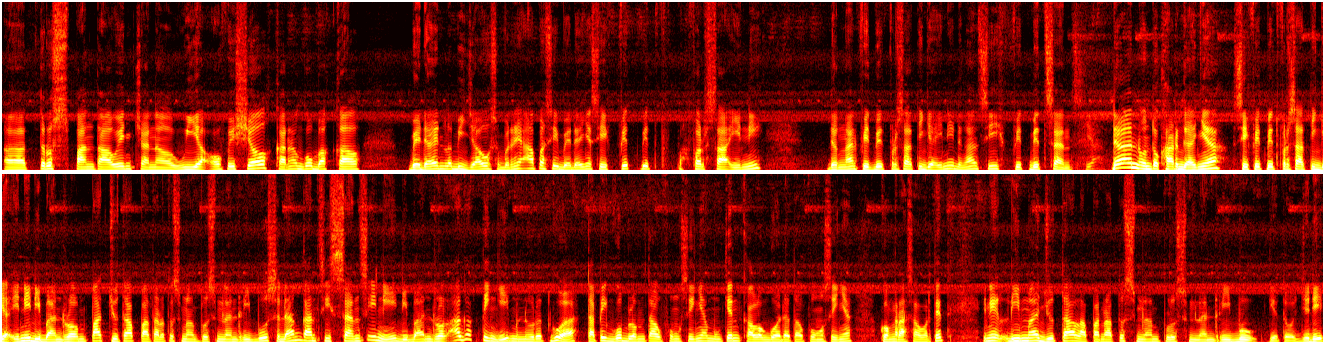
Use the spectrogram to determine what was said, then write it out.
uh, terus pantauin channel Wia Official karena gue bakal bedain lebih jauh sebenarnya apa sih bedanya si Fitbit Versa ini dengan Fitbit Versa 3 ini dengan si Fitbit Sense. Ya. Dan untuk harganya si Fitbit Versa 3 ini dibanderol 4.499.000 sedangkan si Sense ini dibanderol agak tinggi menurut gua, tapi gua belum tahu fungsinya. Mungkin kalau gua udah tahu fungsinya, gua ngerasa worth it. Ini 5.899.000 gitu. Jadi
